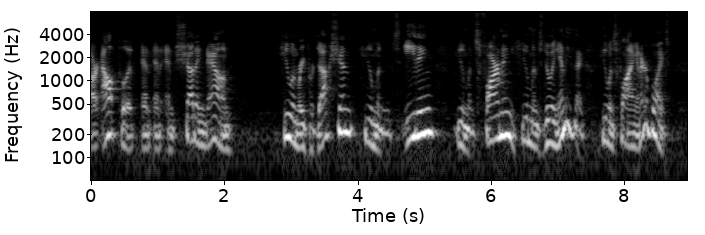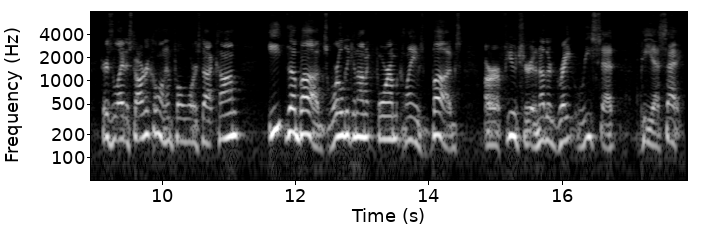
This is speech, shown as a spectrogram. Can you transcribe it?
our output and, and, and shutting down human reproduction, humans eating, humans farming, humans doing anything, humans flying in airplanes. Here's the latest article on Infowars.com. Eat the bugs. World Economic Forum claims bugs are our future in another great reset PSA.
